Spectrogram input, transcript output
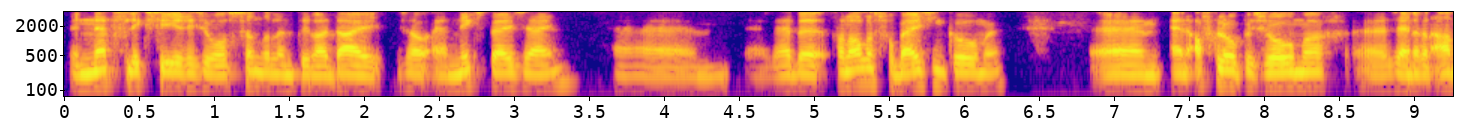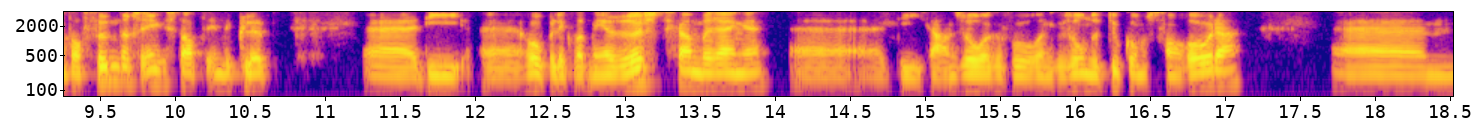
een Netflix-serie zoals Sunderland Till I zou er niks bij zijn. Ehm, we hebben van alles voorbij zien komen. Ehm, en afgelopen zomer zijn er een aantal funders ingestapt in de club. die hopelijk wat meer rust gaan brengen. Die gaan zorgen voor een gezonde toekomst van Roda. Ehm,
